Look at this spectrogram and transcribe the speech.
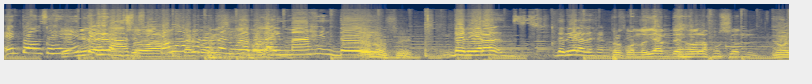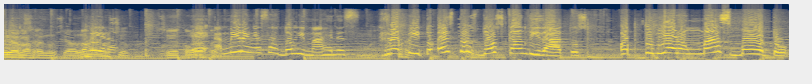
Entonces, en Eh, este caso, renunció a vamos a poner de de nuevo la imagen Yo no de... sé. Debiera, debiera de Pero renunciar. cuando ya dejó la función... No, ya no ha renunciado. No renunció, pero sigue Eh, miren esas dos imágenes. Repito, estos dos candidatos obtuvieron más votos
